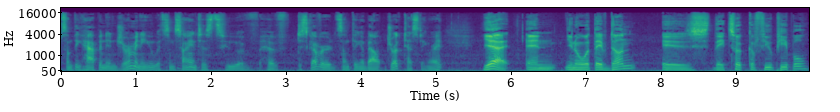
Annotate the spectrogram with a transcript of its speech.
something happened in Germany with some scientists who have, have discovered something about drug testing, right? Yeah, and you know what they've done is they took a few people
